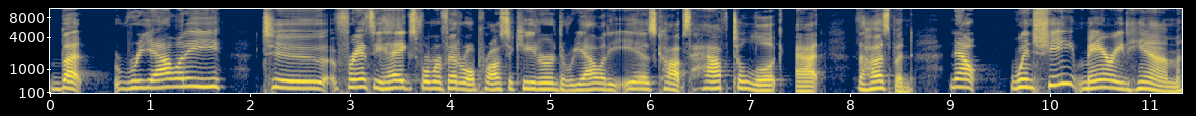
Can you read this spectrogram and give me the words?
But reality to Francie Hakes, former federal prosecutor, the reality is cops have to look at the husband. Now, when she married him,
